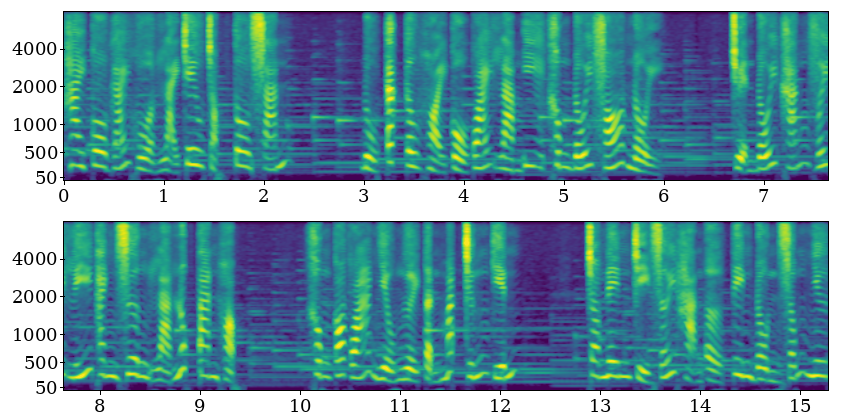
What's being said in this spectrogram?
Hai cô gái hùa lại trêu chọc tô sán. Đủ các câu hỏi cổ quái làm y không đối phó nổi. Chuyện đối kháng với lý thanh dương là lúc tan họp. Không có quá nhiều người tận mắt chứng kiến. Cho nên chỉ giới hạn ở tin đồn giống như.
